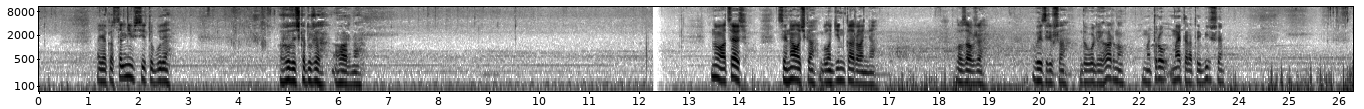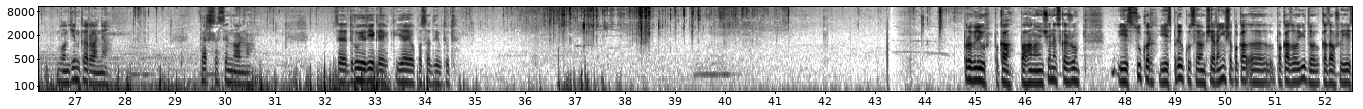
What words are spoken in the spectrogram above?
А як остальні всі, то буде грудочка дуже гарна. Ну, а це ось сигналочка блондинка рання. Лоза вже визрівша доволі гарно. Метро, метр, а то й більше. Блондинка рання. Перша сигнальна. Це другий рік, як я його посадив тут. Про велюр поки погано нічого не скажу. є цукор, є привкус. Я вам ще раніше е, показував відео, казав, що є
